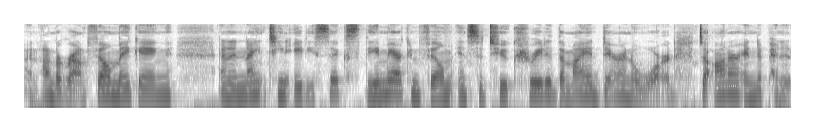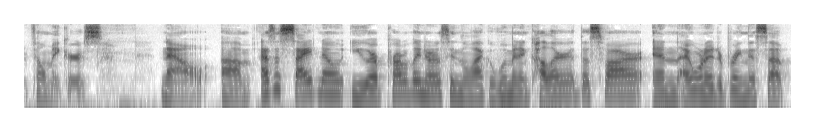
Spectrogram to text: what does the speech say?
and, underground filmmaking. And in 1986, the American Film Institute created the Maya Deren Award to honor independent filmmakers. Now, um, as a side note, you are probably noticing the lack of women in color thus far, and I wanted to bring this up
